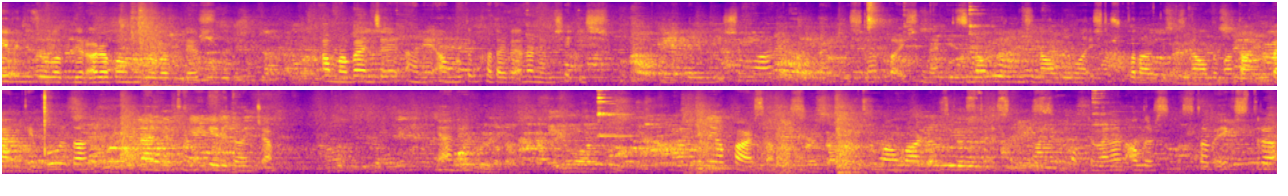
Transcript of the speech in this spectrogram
Eviniz olabilir, arabanız olabilir. Ama bence hani anladığım kadarıyla en önemli şey iş. Yani benim bir işim var. Ben işte hatta işimden izin alıyorum. İzin aldığıma işte şu kadar gün izin aldığıma dair belge burada. Ben de geri döneceğim. Yani bunu yaparsanız tüm mal varlığınızı gösterirseniz muhtemelen alırsınız. Tabii ekstra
